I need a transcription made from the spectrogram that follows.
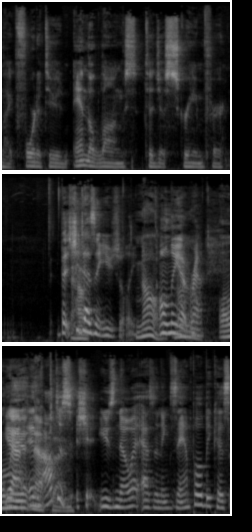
like fortitude, and the lungs to just scream for. But she doesn't usually. No, only no, at no. Only yeah, and I'll time. just use Noah as an example because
